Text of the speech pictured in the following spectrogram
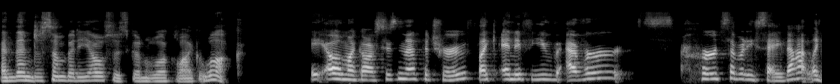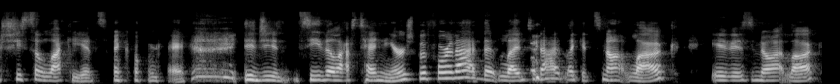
And then to somebody else, it's going to look like luck. Eh, Oh my gosh, isn't that the truth? Like, and if you've ever heard somebody say that, like, she's so lucky, it's like, okay, did you see the last 10 years before that that led to that? Like, it's not luck. It is not luck.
